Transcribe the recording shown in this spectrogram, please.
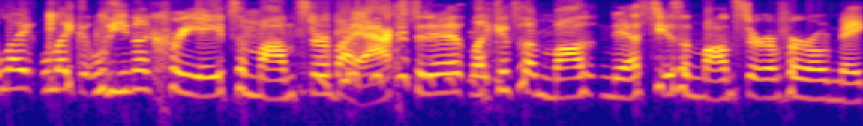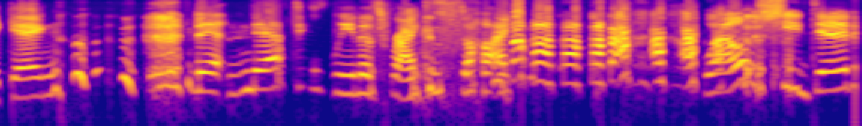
like like Lena creates a monster by accident. like it's a mon- Nasty is a monster of her own making. Na- Nasty is Lena's Frankenstein. well, she did.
